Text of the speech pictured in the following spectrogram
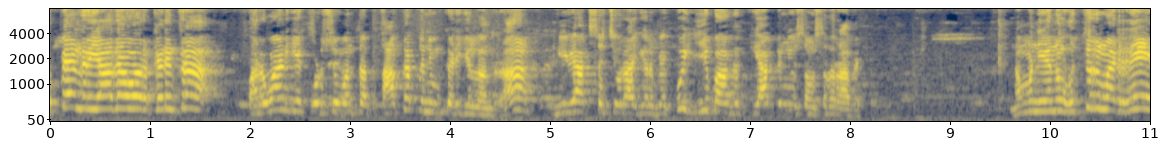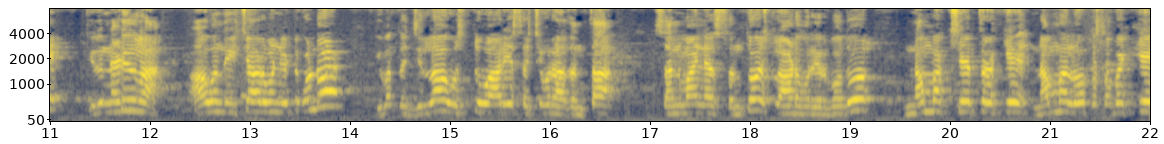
ಉಪೇಂದ್ರ ಯಾದವ್ ಅವ್ರ ಕಡೆಂತ್ರ ಪರವಾನಗಿ ಕೊಡಿಸುವಂತ ತಾಕತ್ತು ನಿಮ್ಮ ಕಡೆಗಿಲ್ಲ ಅಂದ್ರ ನೀವ್ಯಾಕೆ ಸಚಿವರಾಗಿರ್ಬೇಕು? ಈ ಭಾಗಕ್ಕೆ ಯಾಕೆ ನೀವು ಸಂಸದರಾಗಬೇಕು ನಮ್ಮನ್ನೇನು ಹುಚ್ಚರು ಮಾಡಿರಿ, ಇದು ನಡೆಯಲ್ಲ ಆ ಒಂದು ವಿಚಾರವನ್ನು ಇಟ್ಟುಕೊಂಡು ಇವತ್ತು ಜಿಲ್ಲಾ ಉಸ್ತುವಾರಿ ಸಚಿವರಾದಂಥ ಸನ್ಮಾನ್ಯ ಸಂತೋಷ್ ಲಾಡ್ ಅವರು ಇರ್ಬೋದು, ನಮ್ಮ ಕ್ಷೇತ್ರಕ್ಕೆ, ನಮ್ಮ ಲೋಕಸಭಕ್ಕೆ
